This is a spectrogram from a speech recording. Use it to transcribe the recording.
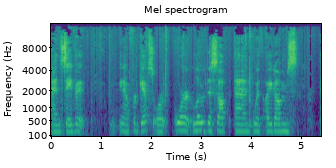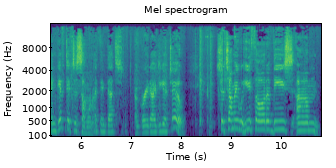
and save it, you know, for gifts or, or load this up and with items and gift it to someone. I think that's a great idea too. So tell me what you thought of these um,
